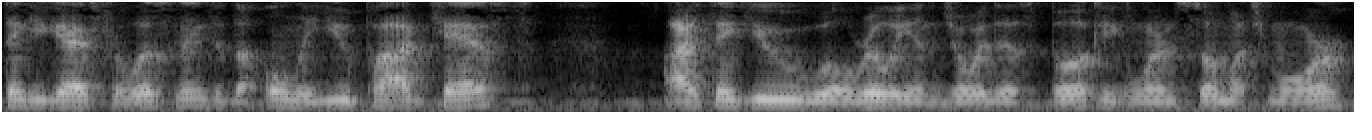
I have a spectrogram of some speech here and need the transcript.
Thank you guys for listening to the Only You podcast. I think you will really enjoy this book. You can learn so much more.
